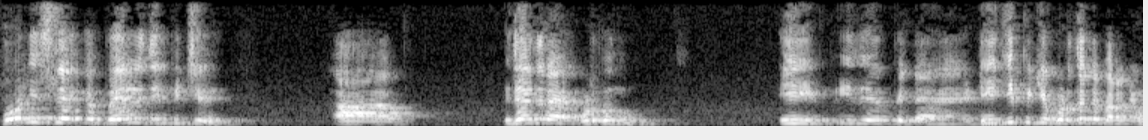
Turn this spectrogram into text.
പോലീസിലേക്ക് പേരെഴുതിപ്പിച്ച് ഇദ്ദേഹത്തിന് കൊടുക്കുന്നു. ഈ ഇത് പിന്നെ ഡി ജി പിക്ക് കൊടുത്തിട്ട് പറഞ്ഞു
